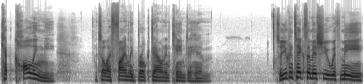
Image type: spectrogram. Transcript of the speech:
kept calling me until I finally broke down and came to him. So you can take some issue with me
